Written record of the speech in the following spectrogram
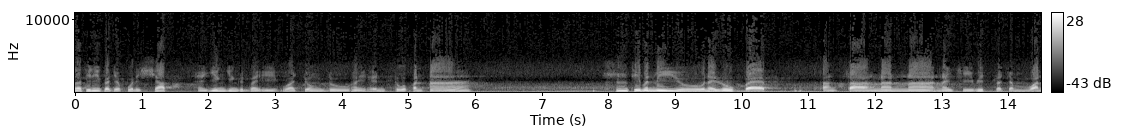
แล้วทีนี้ก็จะพูดให้ชัดยิ่งยิ่งขึ้นไปอีก ว่าจงดูให้เห็นตัวปัญหา ที่มันมีอยู่ในรูปแบบต่างๆ นานาในชีวิตประจำวัน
